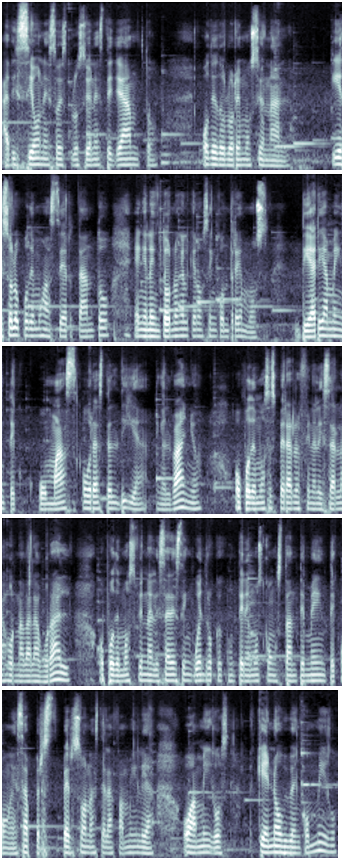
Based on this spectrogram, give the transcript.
adiciones o explosiones de llanto o de dolor emocional. Y eso lo podemos hacer tanto en el entorno en el que nos encontremos diariamente o más horas del día en el baño o podemos esperar al finalizar la jornada laboral, o podemos finalizar este encuentro que tenemos constantemente con esas personas de la familia o amigos que no viven conmigo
